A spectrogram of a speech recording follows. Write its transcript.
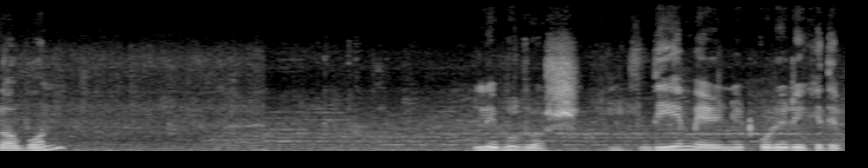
লবণ, লেবুর রস দিয়ে ম্যারিনেট করে রেখে দেব।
